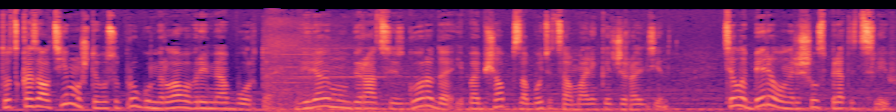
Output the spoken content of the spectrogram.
Тот сказал Тиму, что его супруга умерла во время аборта, велел ему убираться из города и пообещал позаботиться о маленькой Джеральдин. Тело Берила он решил спрятать слив.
